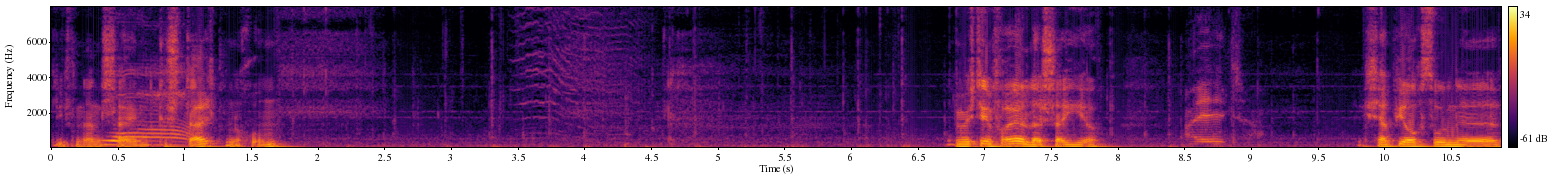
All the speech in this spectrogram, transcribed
liefen anscheinend Wow. Gestalten rum. Ich möchte den Feuerlöscher hier. Alter. Ich habe hier auch so eine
